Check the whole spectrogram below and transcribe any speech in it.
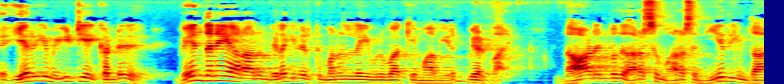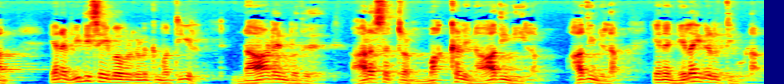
ஏறியும் ஈட்டியைக் கண்டு வேந்தனே ஆனாலும் விலகி நிற்கும் மனநிலையை உருவாக்கிய மாவீரன் வேள்பாரி. நாடென்பது அரசும் அரச நியதியும் தான் என விதி செய்பவர்களுக்கு மத்தியில் நாடென்பது அரசற்ற மக்களின் ஆதி நீளம் ஆதி நிலம் என நிலைநிறுத்தியுள்ளான்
